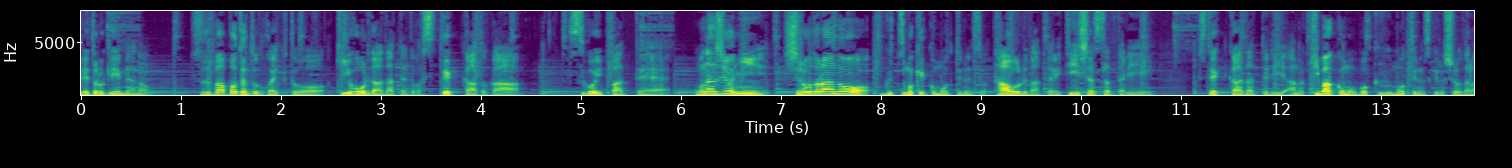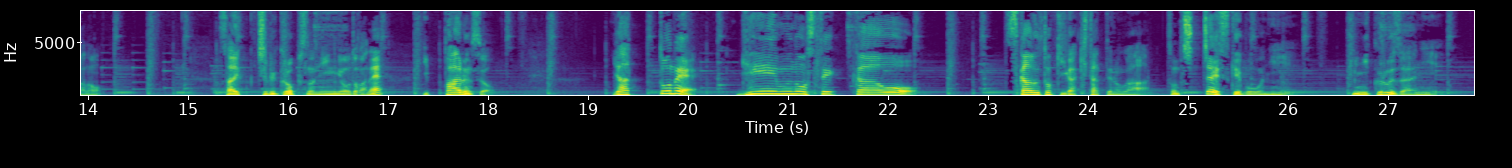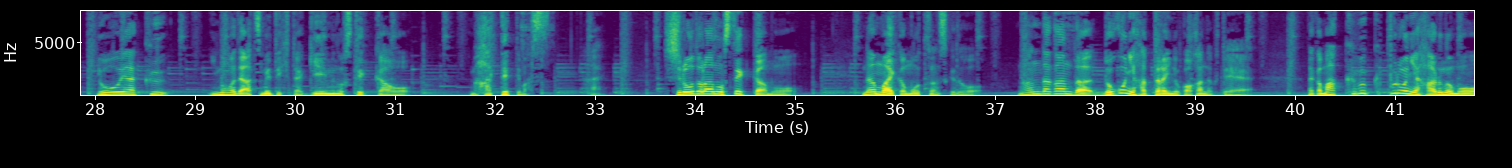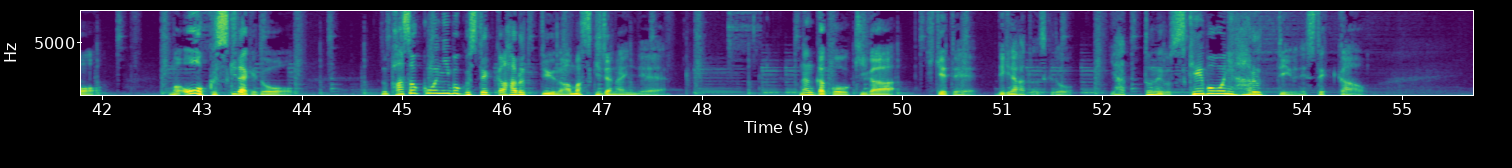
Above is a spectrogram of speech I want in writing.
レトロゲームなの。スーパーポテトとか行くと、キーホルダーだったりとか、ステッカーとか、すごいいっぱいあって、同じように、白ドラのグッズも結構持ってるんですよ。タオルだったり、T シャツだったり、ステッカーだったり、あの、木箱も僕持ってるんですけど、白ドラの。サイチビクロップスの人形とかね、いっぱいあるんですよ。やっとね、ゲームのステッカーを使う時が来たってのが、そのちっちゃいスケボーに、ミニクルーザーに、ようやく今まで集めてきたゲームのステッカーを貼ってってます。はい。白ドラのステッカーも何枚か持ってたんですけど、なんだかんだどこに貼ったらいいのかわかんなくて、なんか MacBook Pro に貼るのも、まあ多く好きだけど、パソコンに僕ステッカー貼るっていうのはあんま好きじゃないんで、なんかこう気が引けてできなかったんですけど、やっとね、スケボーに貼るっていうね、ステッカーを。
